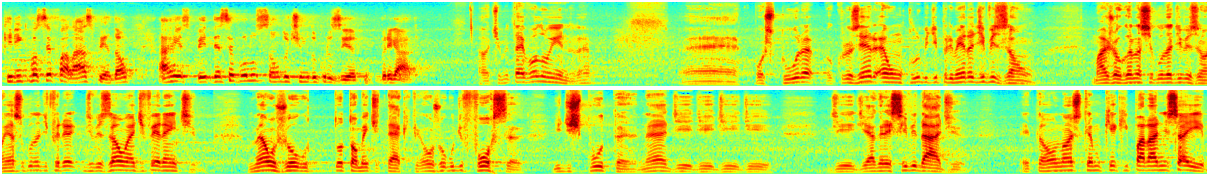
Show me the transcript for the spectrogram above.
queria que você falasse, perdão, a respeito dessa evolução do time do Cruzeiro. Obrigado. O time está evoluindo, né? É, postura. O Cruzeiro é um clube de primeira divisão, mas jogando na segunda divisão. E a segunda divisão é diferente. Não é um jogo totalmente técnico, é um jogo de força, de disputa, né? de, de, de, de, de, de agressividade. Então nós temos que equiparar nisso aí.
